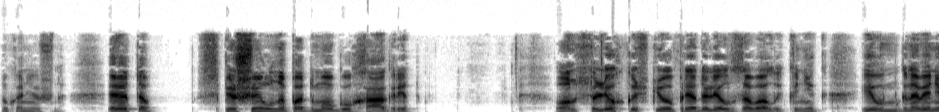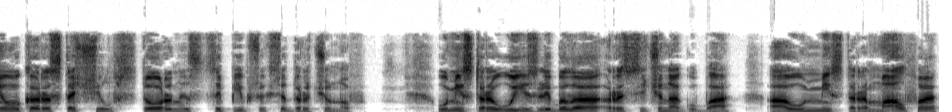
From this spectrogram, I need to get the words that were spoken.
«Ну, конечно, это спешил на подмогу Хагрид». Он с легкостью преодолел завалы книг и в мгновение ока растащил в стороны сцепившихся драчунов. У мистера Уизли была рассечена губа, а у мистера Малфоя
